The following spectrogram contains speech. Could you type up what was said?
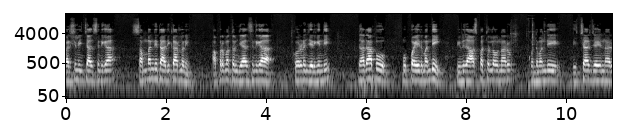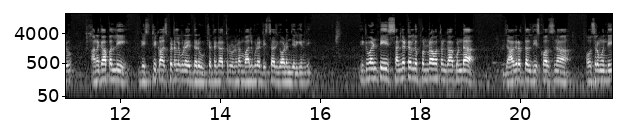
పరిశీలించాల్సిందిగా సంబంధిత అధికారులని అప్రమత్తం చేయాల్సిందిగా కోరడం జరిగింది. దాదాపు ముప్పై ఐదు మంది వివిధ ఆసుపత్రుల్లో ఉన్నారు. కొంతమంది డిశ్చార్జ్ అయి ఉన్నారు. అనకాపల్లి డిస్ట్రిక్ట్ హాస్పిటల్ కూడా ఇద్దరు క్షతగాత్రులు ఉండడం వాళ్ళు కూడా డిశ్చార్జ్ కావడం జరిగింది. ఇటువంటి సంఘటనలు పునరావృతం కాకుండా జాగ్రత్తలు తీసుకోవాల్సిన అవసరం ఉంది.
